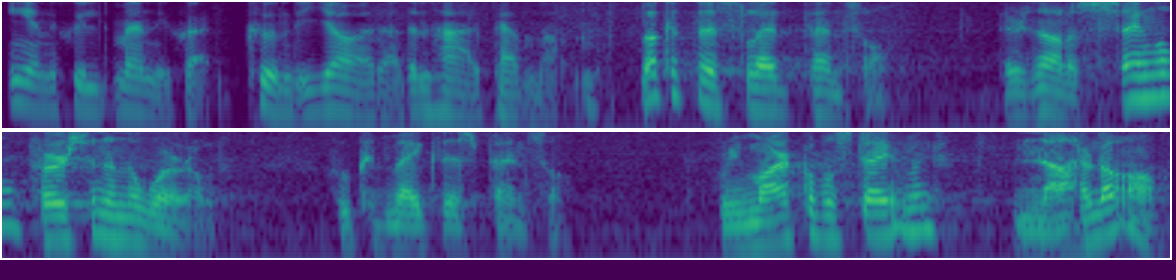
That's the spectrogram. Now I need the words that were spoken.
enskild människa kunde göra den här pennan. Look at this lead pencil. There's not a single person in the world who could make this pencil. Remarkable statement? Not at all.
